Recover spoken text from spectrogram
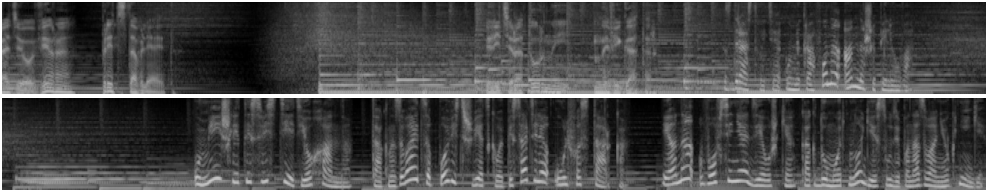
Радио «Вера» представляет Литературный навигатор Здравствуйте! У микрофона Анна Шапилева. «Умеешь ли ты свистеть, Йоханна?» Так называется повесть шведского писателя Ульфа Старка. И она вовсе не о девушке, как думают многие, судя по названию книги.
